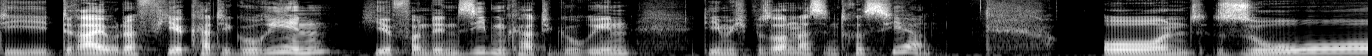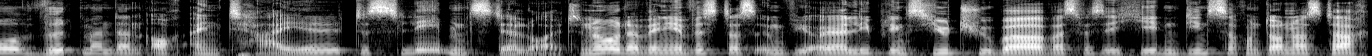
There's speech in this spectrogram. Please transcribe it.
die drei oder vier Kategorien, hier von den sieben Kategorien, die mich besonders interessieren. Und so wird man dann auch ein Teil des Lebens der Leute. Ne? Oder wenn ihr wisst, dass irgendwie euer Lieblings-YouTuber, was weiß ich, jeden Dienstag und Donnerstag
